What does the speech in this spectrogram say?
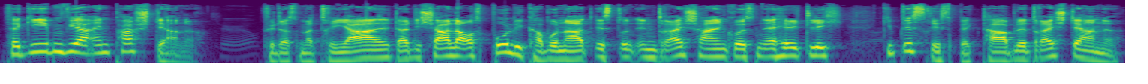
Vergeben wir ein paar Sterne. Für das Material, da die Schale aus Polycarbonat ist und in drei Schalengrößen erhältlich, gibt es respektable drei Sterne.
